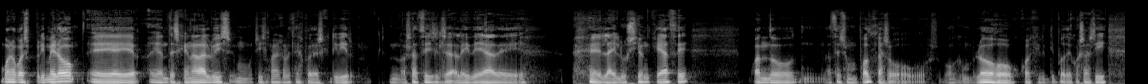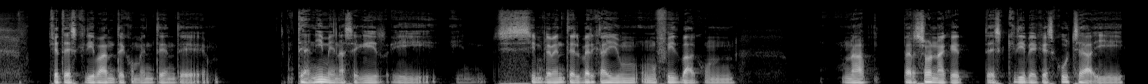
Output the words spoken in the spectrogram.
Bueno, pues primero, eh, antes que nada, Luis, muchísimas gracias por escribir. Nos hacéis la idea de la ilusión que hace cuando haces un podcast o supongo que un blog o cualquier tipo de cosa así, que te escriban, te comenten, te, te animen a seguir y, simplemente el ver que hay un, feedback, un, una persona que te escribe, que escucha y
